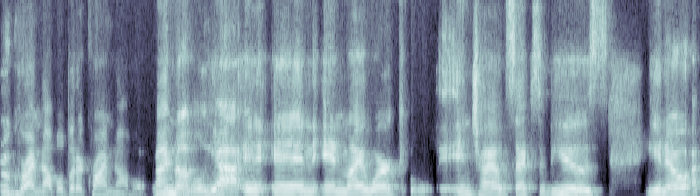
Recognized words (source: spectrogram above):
true crime novel, but a crime novel. Crime novel, yeah. In, in in my work in child sex abuse, you know,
